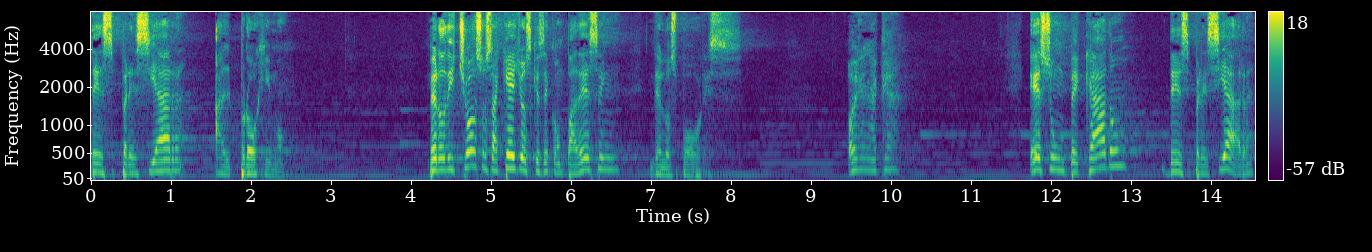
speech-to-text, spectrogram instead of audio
despreciar al prójimo. Pero dichosos aquellos que se compadecen de los pobres. Oigan acá. Es un pecado despreciar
